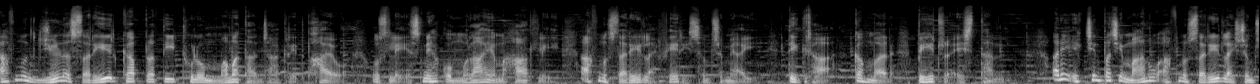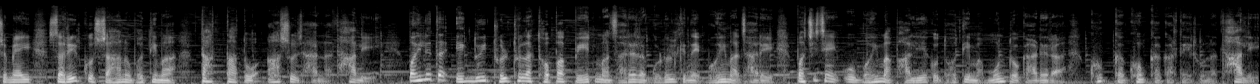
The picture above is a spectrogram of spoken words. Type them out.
आफ्नो जीर्ण शरीरका प्रति ठूलो ममता जागृत भयो। उसले स्नेहको मुलायम हातले आफ्नो शरीरलाई फेरि सुमसुम्याई तिघ्रा कमर पेट र स्तन। अनि एकछिनपछि मानु आफ्नो शरीरलाई सुमसुम्याई शरीरको सहानुभूतिमा तात तातो आँसु झार्न थाली। पहिले त एक दुई ठुल्ठुला थोपा पेटमा झरेर गुडुल्किँदै भुइँमा झरे पछि चाहिँ ऊ भुइँमा फालिएको धोतीमा मुन्टो गाडेर घुक्क घुक्क गर्दै रुन थाली।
